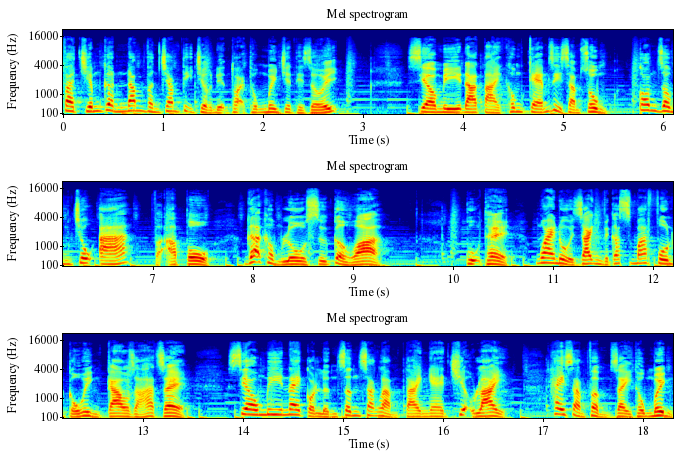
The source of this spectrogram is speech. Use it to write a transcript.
và chiếm gần 5% thị trường điện thoại thông minh trên thế giới. Xiaomi đa tài không kém gì Samsung, con rồng châu Á và Apple, gã khổng lồ xứ cờ hoa. Cụ thể, ngoài nổi danh về các smartphone cấu hình cao giá hạt rẻ, Xiaomi nay còn lấn sân sang làm tai nghe triệu like hay sản phẩm giày thông minh,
